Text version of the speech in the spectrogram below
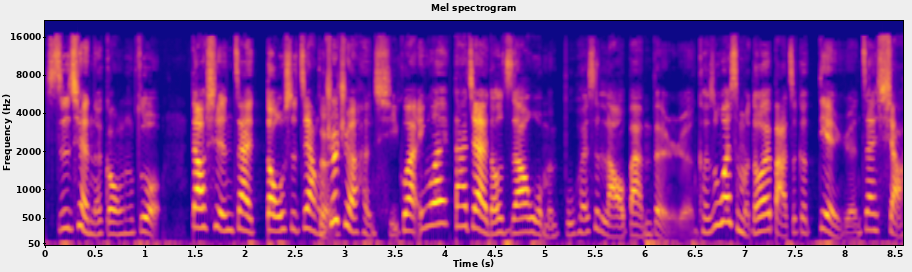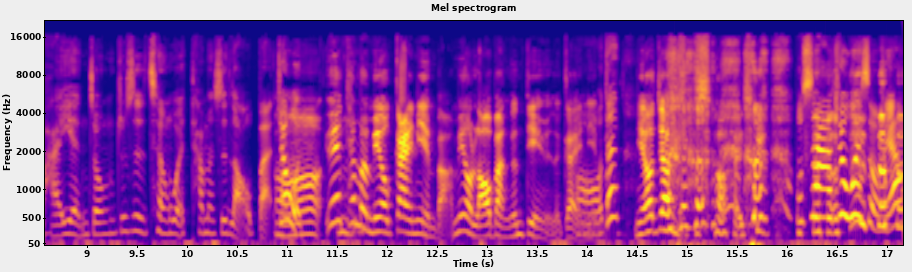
之前的工作。到现在都是这样，我就觉得很奇怪，因为大家也都知道我们不会是老板本人，可是为什么都会把这个店员在小孩眼中就是称为他们是老板？就我，因为他们没有概念吧，没有老板跟店员的概念。但你要叫小孩去，不是啊？就为什么要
